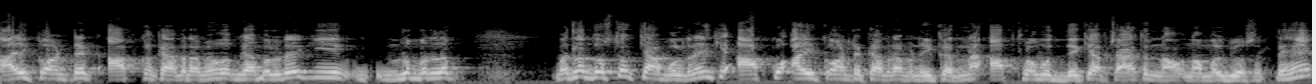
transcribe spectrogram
आई कॉन्टेक्ट आपका कैमरा में क्या बोल रहे हैं कि मतलब मतलब मतलब दोस्तों क्या बोल रहे हैं कि आपको आई कॉन्टेक्ट कैमरा में नहीं करना, आप थोड़ा बहुत देखे आप चाहे तो नॉर्मल भी हो सकते हैं।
